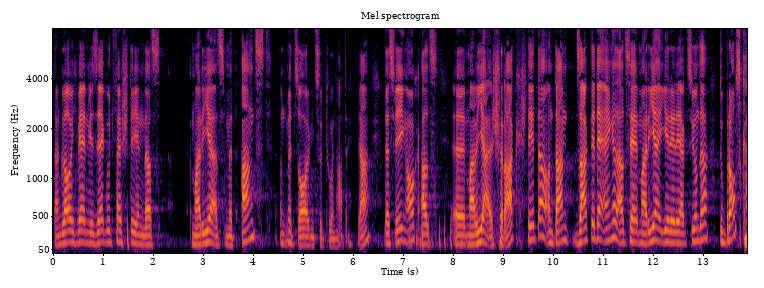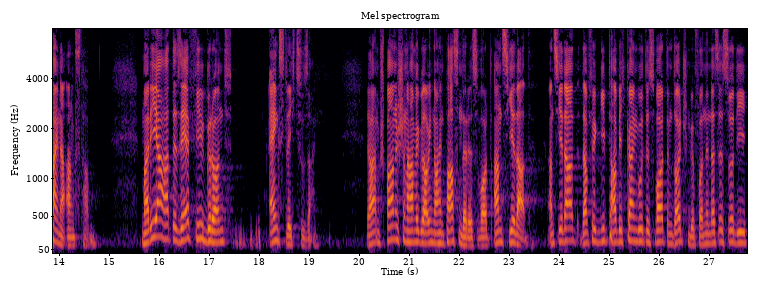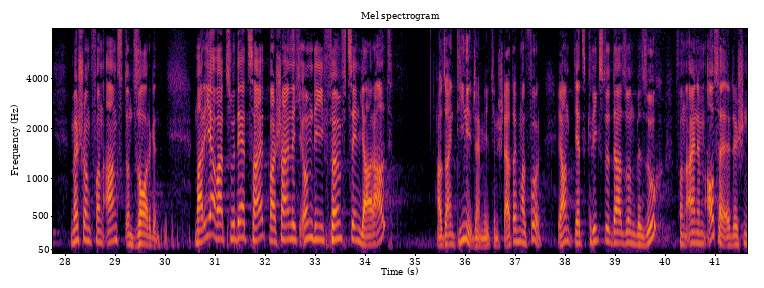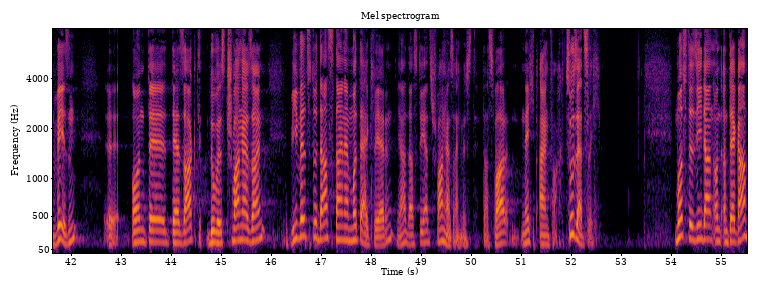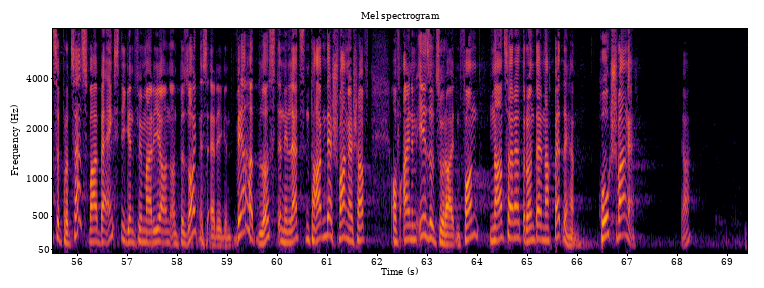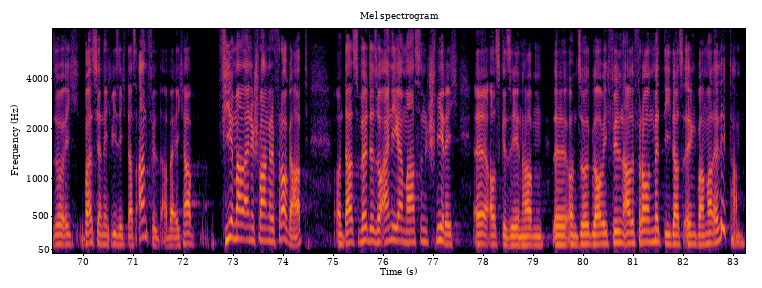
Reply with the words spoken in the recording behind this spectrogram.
dann glaube ich, werden wir sehr gut verstehen, dass Maria es mit Angst und mit Sorgen zu tun hatte. Ja, deswegen auch als äh, Maria erschrak steht da und dann sagte der Engel, als er Maria ihre Reaktion sah, du brauchst keine Angst haben. Maria hatte sehr viel Grund, ängstlich zu sein. Ja, im Spanischen haben wir, glaube ich, noch ein passenderes Wort, Ansiedad. Ansiedad, dafür gibt, habe ich kein gutes Wort im Deutschen gefunden. Das ist so die Mischung von Angst und Sorgen. Maria war zu der Zeit wahrscheinlich um die 15 Jahre alt, also ein Teenager-Mädchen. Stellt euch mal vor. Ja, und jetzt kriegst du da so einen Besuch von einem außerirdischen Wesen äh, und äh, der sagt, du wirst schwanger sein. Wie willst du das deiner Mutter erklären, ja, dass du jetzt schwanger sein wirst? Das war nicht einfach. Zusätzlich musste sie dann, und, und der ganze Prozess war beängstigend für Maria und, und besorgniserregend. Wer hat Lust, in den letzten Tagen der Schwangerschaft auf einem Esel zu reiten, von Nazareth runter nach Bethlehem? Hochschwanger. Ja? So, ich weiß ja nicht, wie sich das anfühlt, aber ich habe viermal eine schwangere Frau gehabt Und das würde so einigermaßen schwierig äh, ausgesehen haben. Äh, und so, glaube ich, fühlen alle Frauen mit, die das irgendwann mal erlebt haben.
